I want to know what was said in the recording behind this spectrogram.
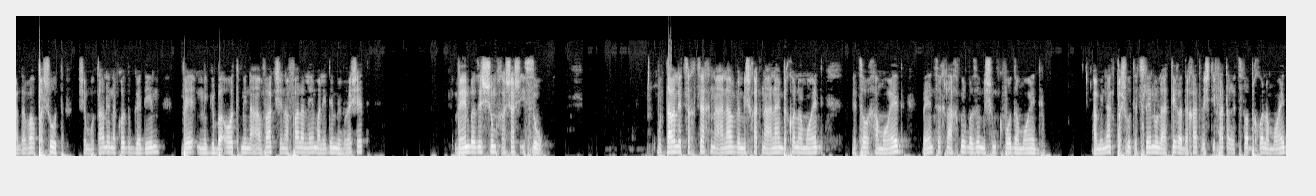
הדבר פשוט, שמותר לנקות בגדים ומגבעות מן האבק שנפל עליהם על ידי מברשת, ואין בזה שום חשש איסור. מותר לצחצח נעליו במשחת נעליים בכל המועד לצורך המועד, ואין צריך להחמיר בזה משום כבוד המועד. המנהג פשוט אצלנו להתיר הדחת ושטיפת הרצפה בכל המועד,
